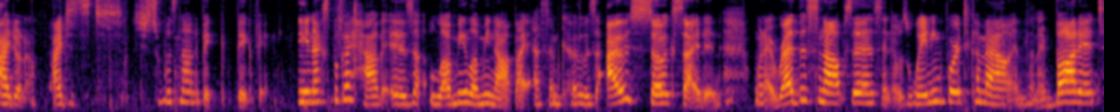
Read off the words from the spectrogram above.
I don't know I just just was not a big big fan the next book I have is Love Me, Love Me Not by S.M. Coase. I was so excited when I read the synopsis and I was waiting for it to come out and then I bought it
